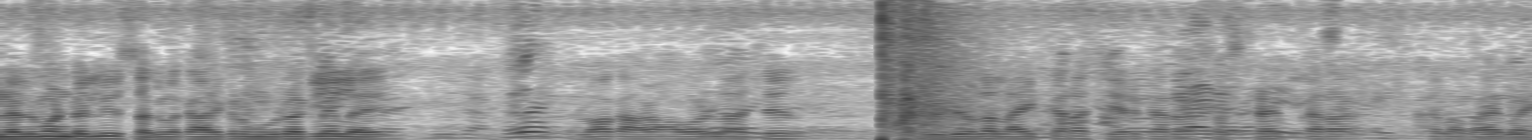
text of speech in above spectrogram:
फायनल मंडळी सगळं कार्यक्रम उरकलेला आहे. ब्लॉग आवडला असेल व्हिडिओला लाईक करा शेअर करा सबस्क्राईब करा. चला बाय बाय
